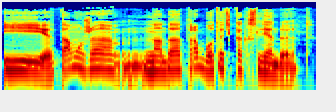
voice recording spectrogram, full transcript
И там уже надо отработать как следует.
